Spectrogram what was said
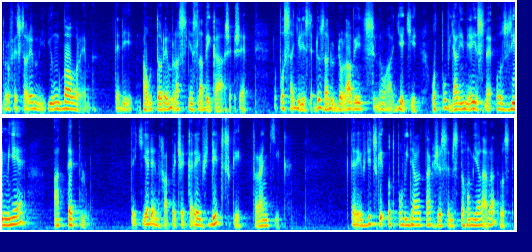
profesorem Jungbauerem, tedy autorem vlastně slabikáře, že No, posadili se dozadu do lavic, no a děti odpovídali, měli jsme o zimě a teplu. Teď jeden chlapeček, který vždycky, Frantík, který vždycky odpovídal tak, že jsem z toho měla radost,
